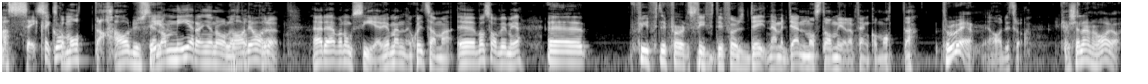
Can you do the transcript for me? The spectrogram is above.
Ja, sex 6,8. Ja, du ser. Den har mer än generalens Ja, dotter. Nej, det här var nog serie, men skitsamma. Eh, vad sa vi mer? Eh, 50 First, 50 first date. Nej, men den måste ha mer än 5,8. tror du det? Ja, det tror jag. Kanske den har jag.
